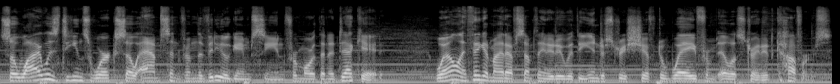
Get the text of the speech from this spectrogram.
So, why was Dean's work so absent from the video game scene for more than a decade? Well, I think it might have something to do with the industry's shift away from illustrated covers.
